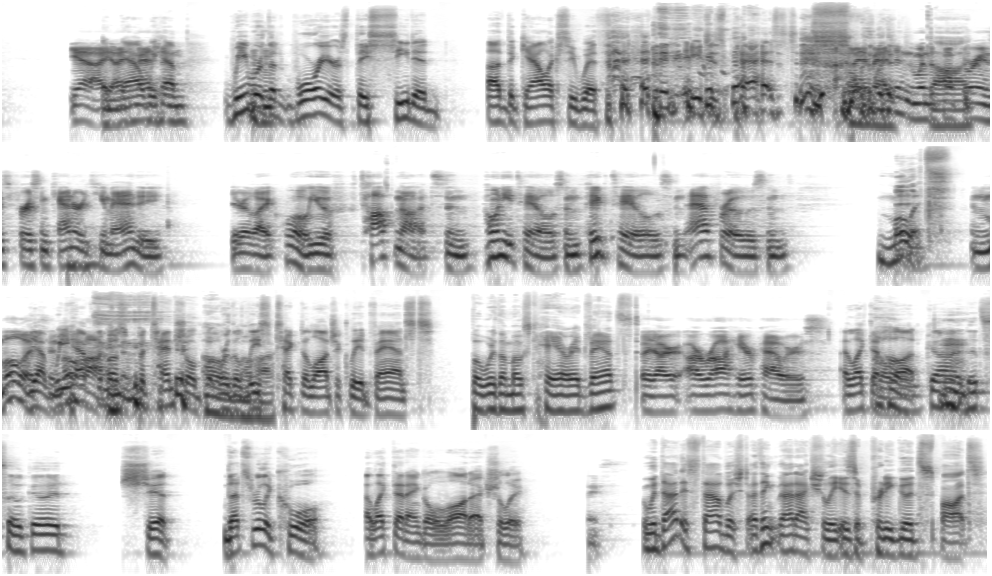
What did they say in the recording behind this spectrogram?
yeah. I, And I now we imagine- have we were mm-hmm. the warriors they seeded uh, the galaxy with in ages past. I imagine when the God. Pompadourians first encountered humanity, they were like, "Whoa, you have top knots and ponytails and pigtails and afros and Mullets. and mullets." yeah, and we have the most potential, but Oh, we're the least technologically advanced. but we're the most hair advanced but our our raw hair powers. I like that a oh lot. god that's so good Shit. That's really cool. I like that angle a lot, actually. Nice. With that established, I think that actually is a pretty good spot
